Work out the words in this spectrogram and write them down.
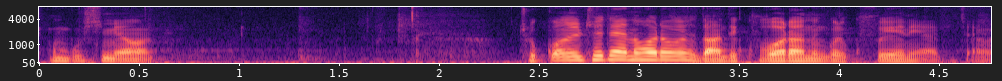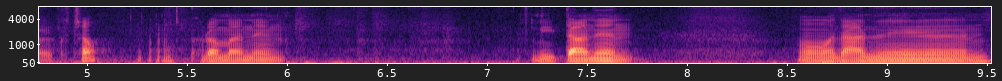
그럼 보시면 조건을 최대한 활용해서 나한테 구하라는 걸 구해내야 되잖아요. 그렇죠? 음, 그러면은 일단은 어 나는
